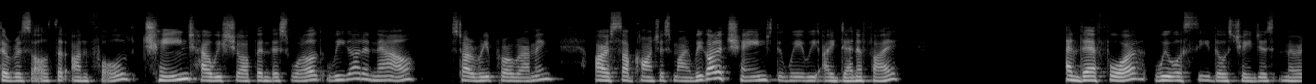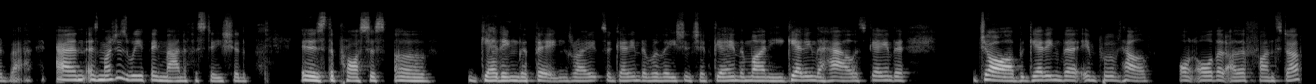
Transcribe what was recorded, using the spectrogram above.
the results that unfold, change how we show up in this world, we got to now start reprogramming our subconscious mind. We got to change the way we identify. And therefore, we will see those changes mirrored back. And as much as we think manifestation is the process of getting the things, right? So, getting the relationship, getting the money, getting the house, getting the job, getting the improved health, on all that other fun stuff,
